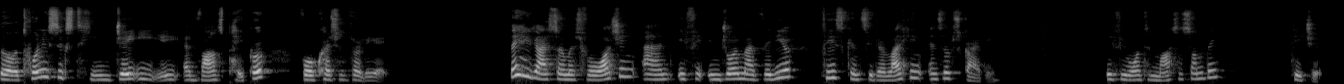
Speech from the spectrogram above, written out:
the 2016 JEE Advanced paper for question 38. Thank you guys so much for watching and if you enjoy my video, please consider liking and subscribing. If you want to master something, teach it.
